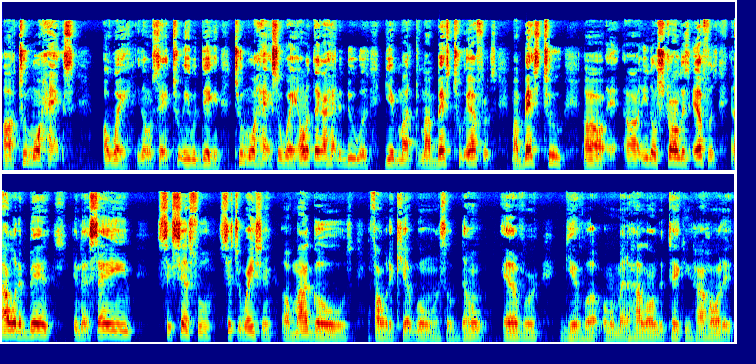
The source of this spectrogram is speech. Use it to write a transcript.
uh two more hacks away. You know what I'm saying? Two he was digging two more hacks away. Only thing I had to do was give my my best two efforts, my best two uh uh you know strongest efforts, and I would have been in that same successful situation of my goals if I would have kept going. So don't ever give up. No matter how long it take you, how hard it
